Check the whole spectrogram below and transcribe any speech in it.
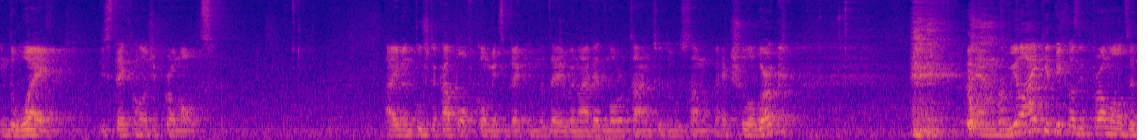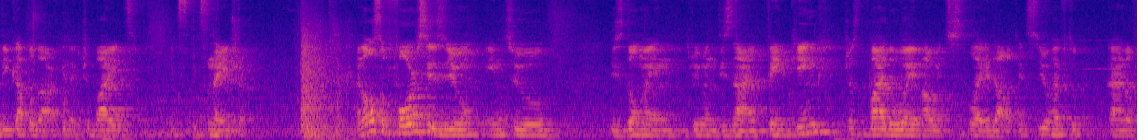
in the way this technology promotes. I even pushed a couple of commits back in the day when I had more time to do some actual work. We like it because it promotes the decoupled architecture by its, its, its nature. And also forces you into this domain-driven design thinking, just by the way how it's laid out. It's, you have to kind of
